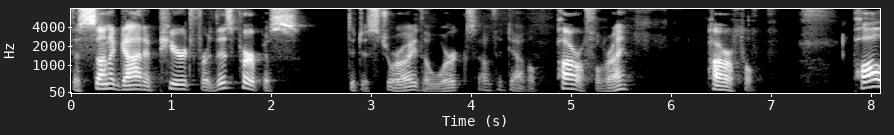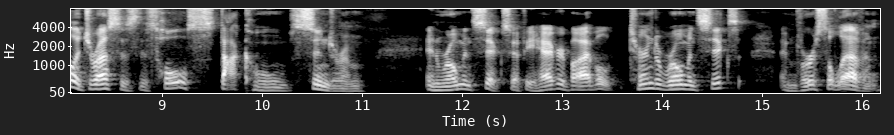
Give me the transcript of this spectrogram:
The Son of God appeared for this purpose to destroy the works of the devil. Powerful, right? Powerful. Paul addresses this whole Stockholm syndrome in Romans 6. So if you have your Bible, turn to Romans 6 and verse 11.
